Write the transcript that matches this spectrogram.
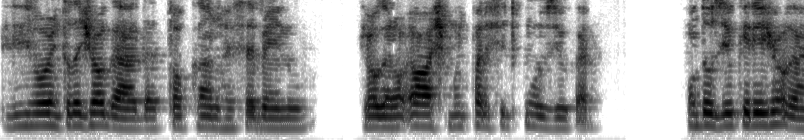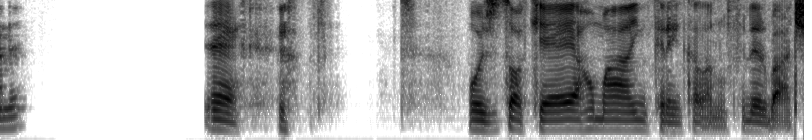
desenvolvendo toda a jogada, tocando, recebendo, jogando, eu acho muito parecido com o Zil, cara. Quando o Zil queria jogar, né? É. Hoje só quer arrumar encrenca lá no Fenerbahçe.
